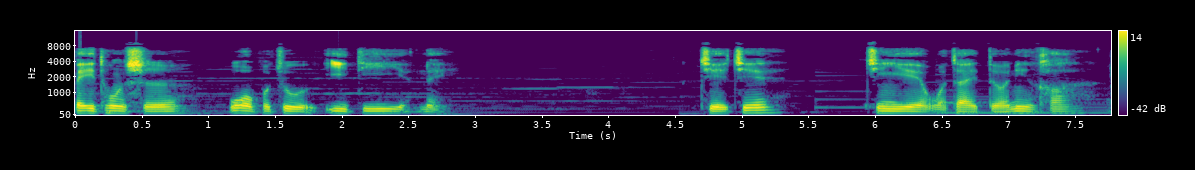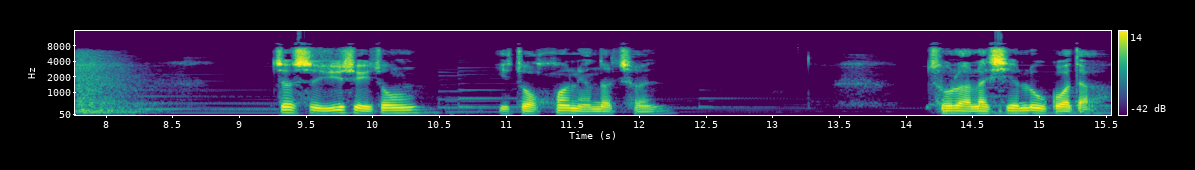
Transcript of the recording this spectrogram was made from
悲痛时握不住一滴眼泪。姐姐，今夜我在德令哈，这是雨水中一座荒凉的城，除了那些路过的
